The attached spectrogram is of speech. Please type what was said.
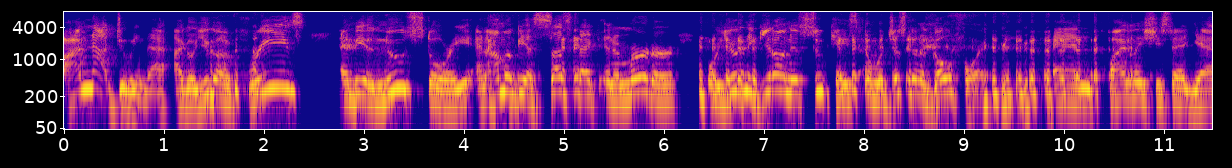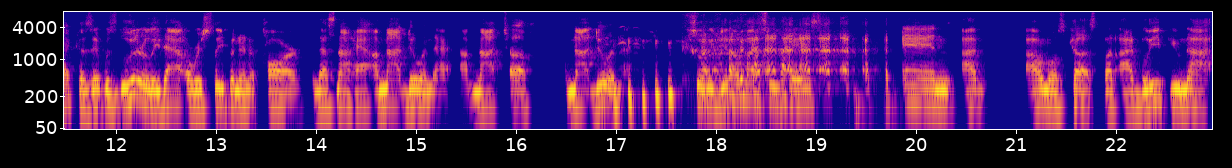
I'm not doing that. I go, you're gonna freeze and be a news story, and I'm gonna be a suspect in a murder, or you're gonna get on this suitcase and we're just gonna go for it. And finally, she said, "Yeah," because it was literally that, or we're sleeping in a car, and that's not. Ha- I'm not doing that. I'm not tough. I'm not doing that. so we get on my suitcase, and I, I almost cussed, but I bleep you not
